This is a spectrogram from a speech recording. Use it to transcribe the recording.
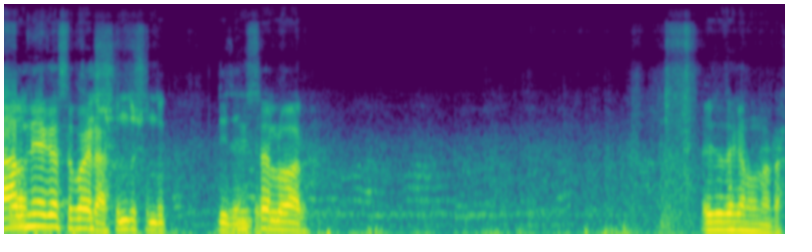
লাল নিয়ে গেছে কয়টা? সুন্দর সুন্দর ডিজাইন সালোয়ার এই যে দেখেন ওনারা।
